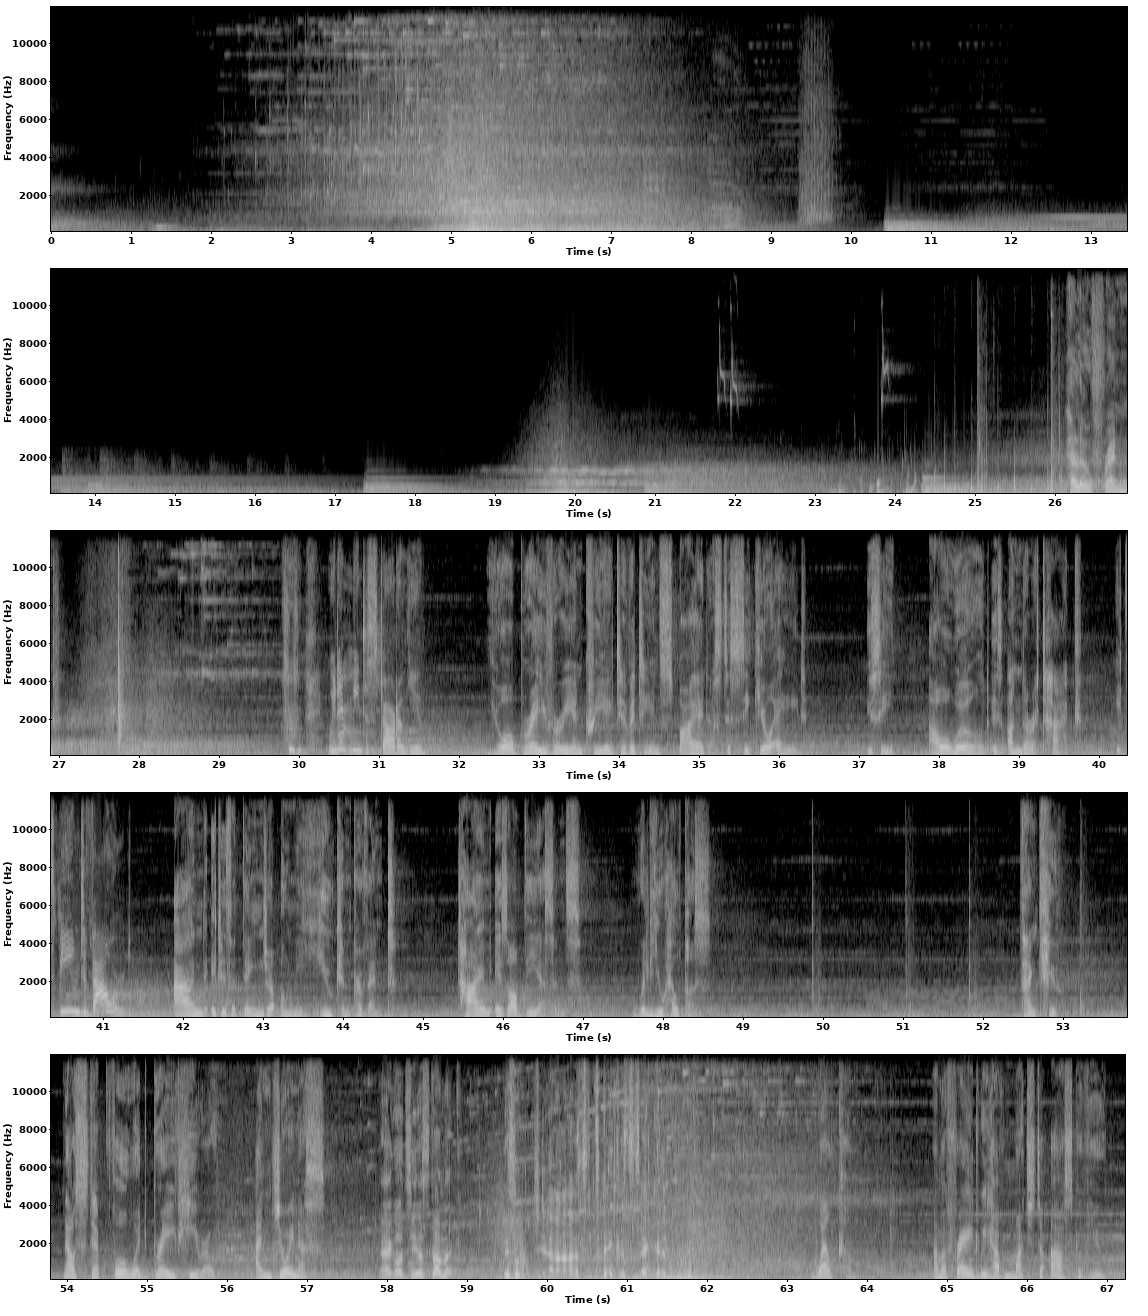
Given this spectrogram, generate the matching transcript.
Hello, friend. we didn't mean to startle you. Your bravery and creativity inspired us to seek your aid. You see, our world is under attack. It's being devoured. And it is a danger only you can prevent. Time is of the essence. Will you help us? Thank you. Now step forward, brave hero and join us. Hang on to your stomach. This will just take a second. Welcome. I'm afraid we have much to ask of you.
